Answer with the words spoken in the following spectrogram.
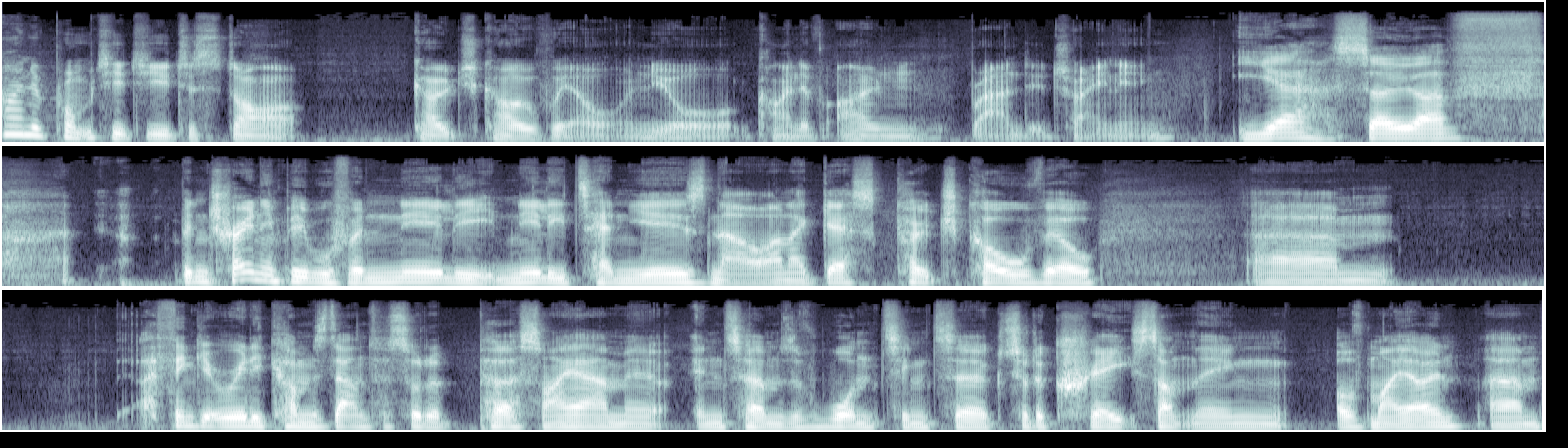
kind of prompted you to start Coach Colville and your kind of own branded training? Yeah, so I've been training people for nearly nearly ten years now, and I guess Coach Colville. Um, I think it really comes down to sort of person I am in terms of wanting to sort of create something of my own. Um,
